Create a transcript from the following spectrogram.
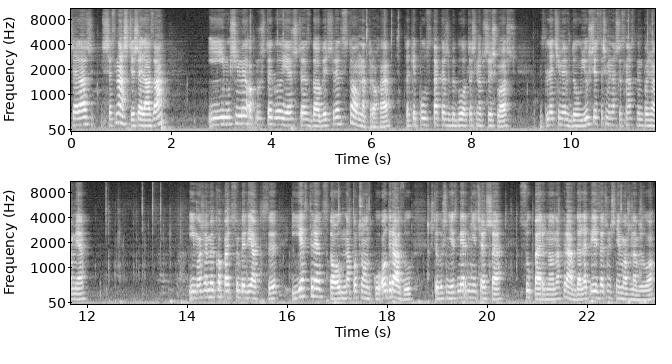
żelaz... 16 żelaza. I musimy oprócz tego jeszcze zdobyć redstone'a trochę. Takie pół żeby było też na przyszłość. Więc lecimy w dół. Już jesteśmy na 16 poziomie. I możemy kopać sobie diaksy. I jest redstone na początku, od razu. Z czego się niezmiernie cieszę. Super, no naprawdę. Lepiej zacząć nie można było.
